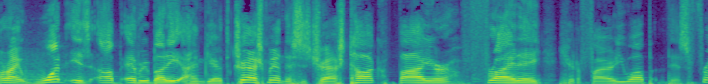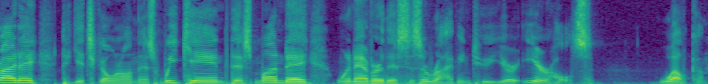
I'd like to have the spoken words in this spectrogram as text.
All right, what is up, everybody? I'm Garrett the Trash Man. This is Trash Talk Fire Friday. Here to fire you up this Friday to get you going on this weekend, this Monday, whenever this is arriving to your ear holes. Welcome.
